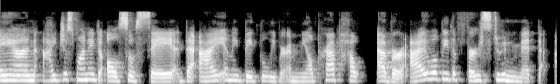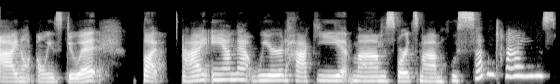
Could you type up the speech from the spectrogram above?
and I just wanted to also say that I am a big believer in meal prep. However, I will be the first to admit that I don't always do it, but I am that weird hockey mom, sports mom who sometimes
